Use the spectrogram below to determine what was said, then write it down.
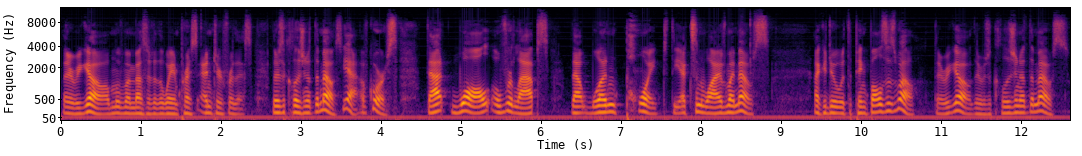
there we go. I'll move my mouse out of the way and press enter for this. There's a collision at the mouse. Yeah, of course. That wall overlaps that one point, the X and Y of my mouse. I could do it with the pink balls as well. There we go. There was a collision at the mouse.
